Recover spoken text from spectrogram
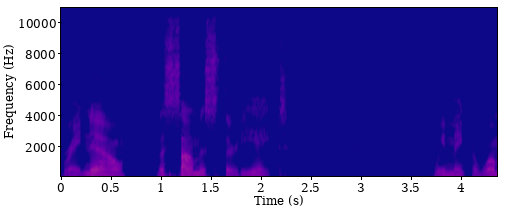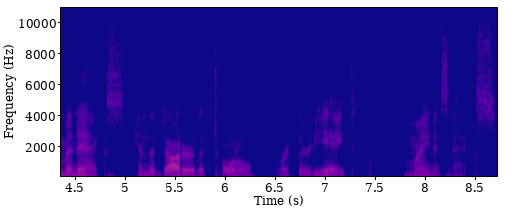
Right now, the sum is 38. We make the woman x and the daughter the total, or 38, minus x.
